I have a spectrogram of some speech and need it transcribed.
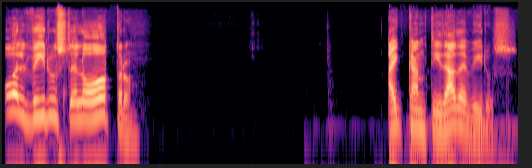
O el virus de lo otro. Hay cantidad de virus.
